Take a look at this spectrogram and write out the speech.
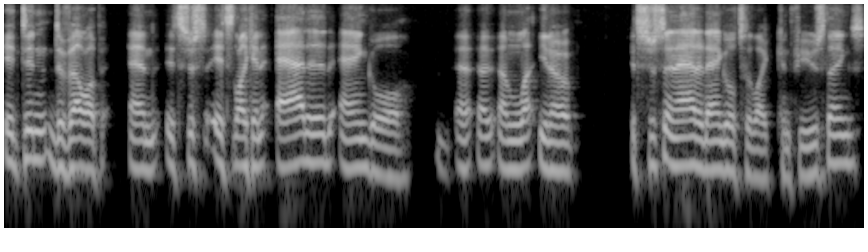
it didn't develop. And it's just, it's like an added angle uh, uh, unless you know it's just an added angle to like confuse things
